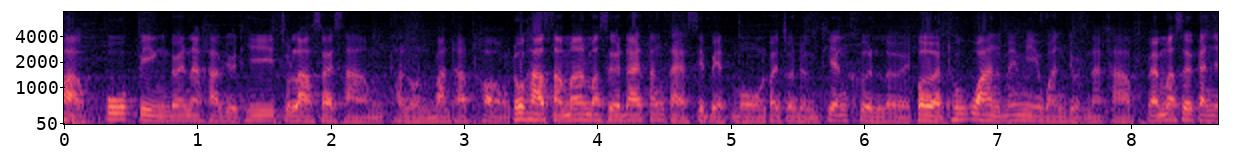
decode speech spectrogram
ฝากผู้ปิงด้วยนะครับ อยู่ที่จุฬาซอย 3 ถนนบรรทัดทอง ลูกค้าสามารถมาซื้อได้ตั้งแต่ 11 โมง ไปจนถึงเที่ยงคืนเลย เปิดทุกวันไม่มีวันหยุดนะครับแวะมาซื้อกันเ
